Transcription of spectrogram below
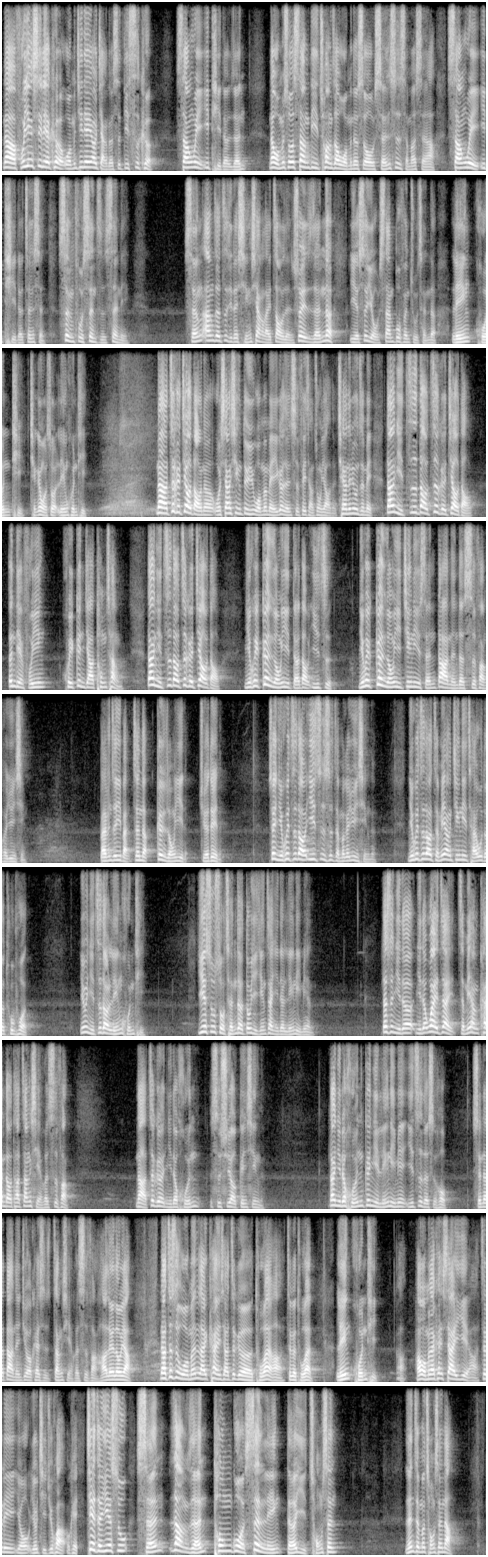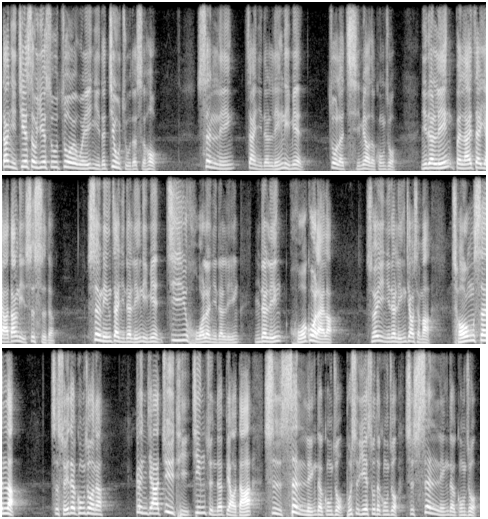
那福音系列课，我们今天要讲的是第四课，三位一体的人。那我们说，上帝创造我们的时候，神是什么神啊？三位一体的真神，圣父、圣子、圣灵。神按着自己的形象来造人，所以人呢也是有三部分组成的：灵魂体。请跟我说灵魂体。那这个教导呢，我相信对于我们每一个人是非常重要的。亲爱的弟兄姊妹，当你知道这个教导，恩典福音会更加通畅。当你知道这个教导，你会更容易得到医治，你会更容易经历神大能的释放和运行。百分之一百，真的更容易的，绝对的。所以你会知道医治是怎么个运行的，你会知道怎么样经历财务的突破，因为你知道灵魂体。耶稣所成的都已经在你的灵里面了，但是你的你的外在怎么样看到它彰显和释放？那这个你的魂是需要更新的。当你的魂跟你灵里面一致的时候，神的大能就要开始彰显和释放。哈利路亚！那这是我们来看一下这个图案啊，这个图案灵魂体啊。好，我们来看下一页啊，这里有有几句话。OK，借着耶稣，神让人通过圣灵得以重生。人怎么重生的？当你接受耶稣作为你的救主的时候，圣灵在你的灵里面做了奇妙的工作。你的灵本来在亚当里是死的，圣灵在你的灵里面激活了你的灵，你的灵活过来了，所以你的灵叫什么？重生了，是谁的工作呢？更加具体、精准的表达是圣灵的工作，不是耶稣的工作，是圣灵的工作。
